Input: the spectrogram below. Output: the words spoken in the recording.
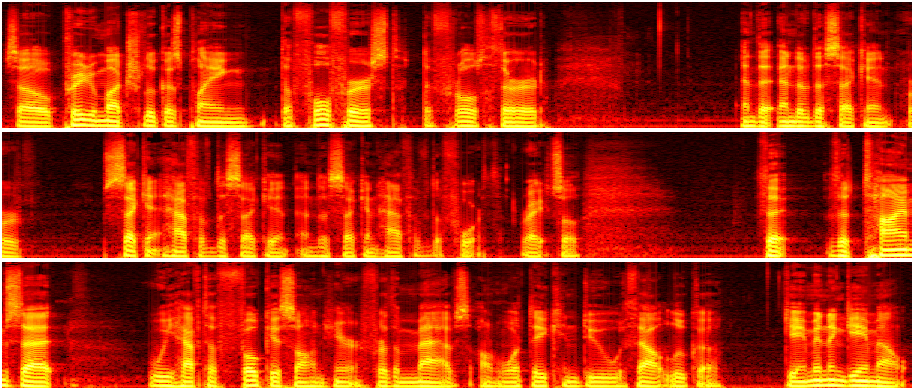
So pretty much Luka's playing the full first, the full third, and the end of the second or second half of the second and the second half of the fourth, right? So the the times that we have to focus on here for the Mavs on what they can do without Luka, game in and game out,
